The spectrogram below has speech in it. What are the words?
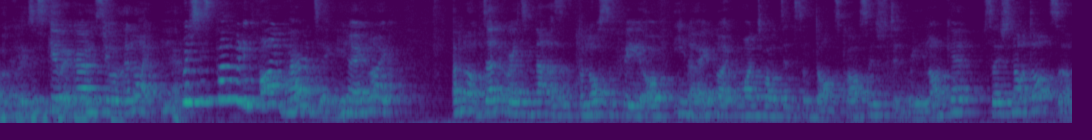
okay, Yeah, just give it a go and see what they like. Yeah. Which is perfectly fine parenting, you know, like I'm not denigrating that as a philosophy of, you know, like my child did some dance classes, she didn't really like it, so she's not a dancer.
